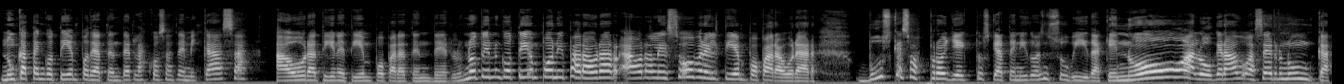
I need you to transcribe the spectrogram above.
Nunca tengo tiempo de atender las cosas de mi casa, ahora tiene tiempo para atenderlos. No tengo tiempo ni para orar, ahora le sobra el tiempo para orar. Busque esos proyectos que ha tenido en su vida que no ha logrado hacer nunca,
